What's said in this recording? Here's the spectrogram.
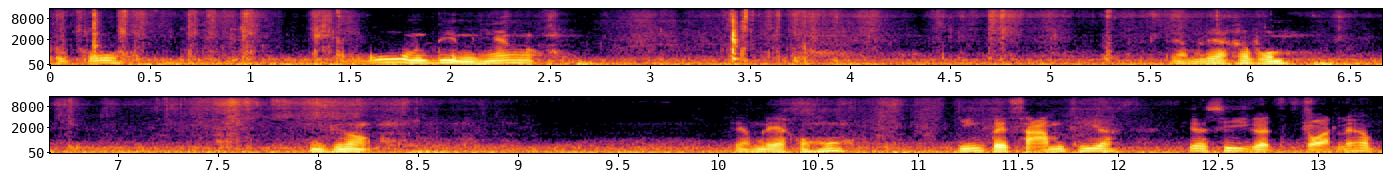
ตัวโตโอ้มันดิ่นแห้งแต้มแรกครับผมนี่พี่น้องแต้มแรกของเขายิงไปสามเทีย เที่ยวซี่ก็จอดแล้วครับ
